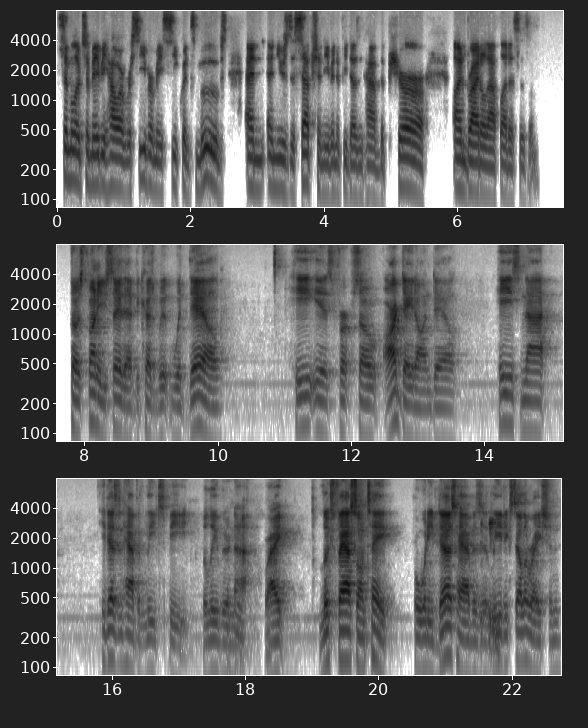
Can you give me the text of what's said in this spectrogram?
similar to maybe how a receiver may sequence moves and and use deception even if he doesn't have the pure unbridled athleticism so it's funny you say that because with, with Dell he is for so our data on Dell he's not he doesn't have elite speed, believe it or mm-hmm. not, right? Looks fast on tape, but what he does have is elite acceleration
